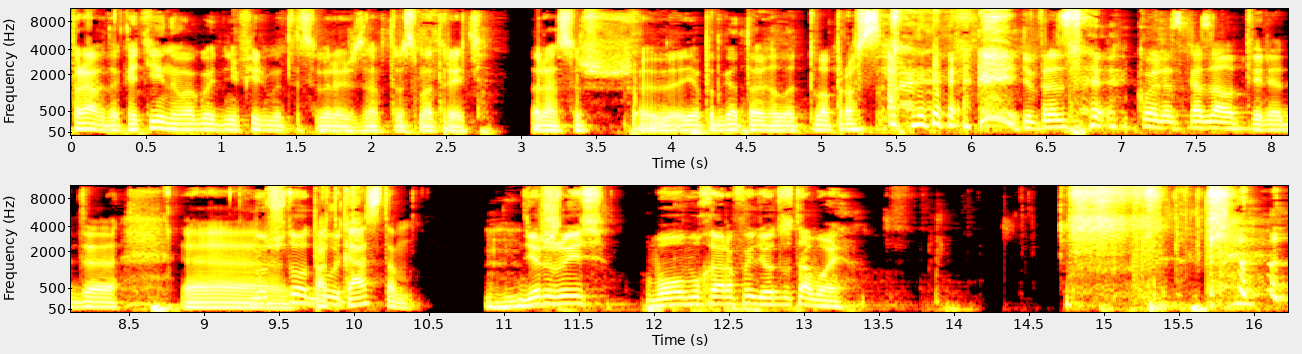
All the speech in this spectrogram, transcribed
правда, какие новогодние фильмы ты собираешься завтра смотреть? Раз уж э, я подготовил этот вопрос. И просто Коля сказал перед э, Ну подкастом. Держись. Вова Бухаров идет за тобой.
